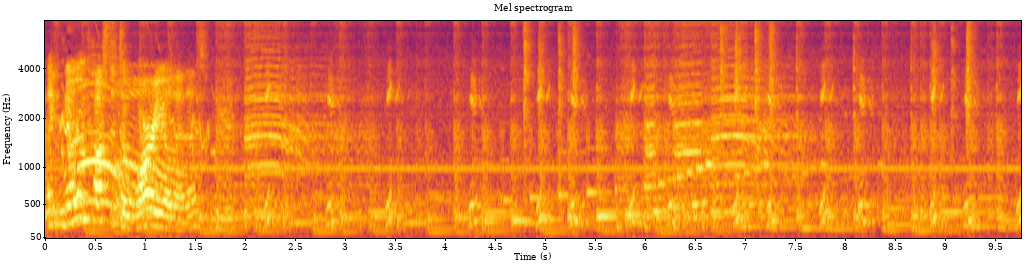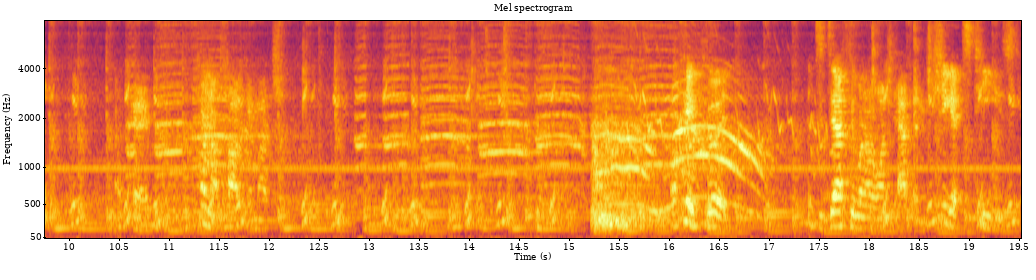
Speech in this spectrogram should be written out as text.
Like, no one tossed it to Wario there, that's exactly what I want to happen. She gets teased.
